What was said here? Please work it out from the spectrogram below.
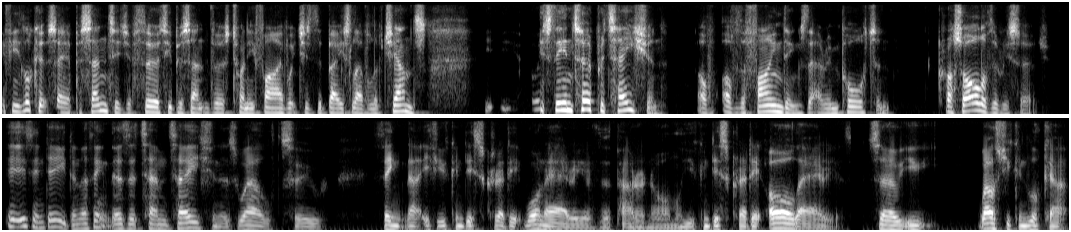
if you look at say a percentage of 30% versus 25, which is the base level of chance, it's the interpretation of, of the findings that are important across all of the research. It is indeed, and I think there's a temptation as well to think that if you can discredit one area of the paranormal, you can discredit all areas. So you, whilst you can look at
